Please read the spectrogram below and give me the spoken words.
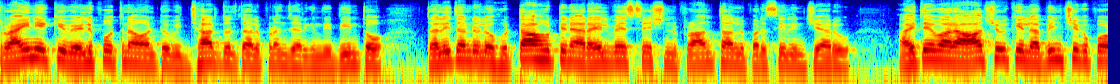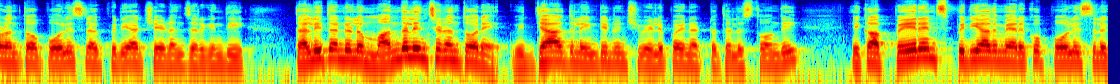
ట్రైన్ ఎక్కి వెళ్ళిపోతున్నామంటూ విద్యార్థులు తెలపడం జరిగింది. దీంతో తల్లిదండ్రులు హుటాహుట్టిన రైల్వే స్టేషన్ ప్రాంతాలను పరిశీలించారు. అయితే వారి ఆచూకీ లభించకపోవడంతో పోలీసులకు ఫిర్యాదు చేయడం జరిగింది. తల్లిదండ్రులు మందలించడంతోనే విద్యార్థులు ఇంటి నుంచి వెళ్ళిపోయినట్టు తెలుస్తోంది. ఇక పేరెంట్స్ ఫిర్యాదు మేరకు పోలీసులు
